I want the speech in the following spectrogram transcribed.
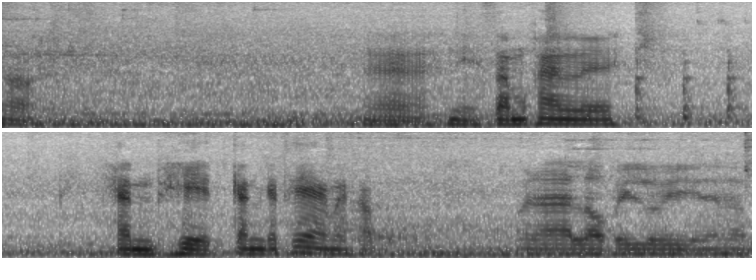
ก็อ่านี่สำคัญเลยแผ่นเพจกันกระแทกนะครับ เวลาเราไปลุยนะครับ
